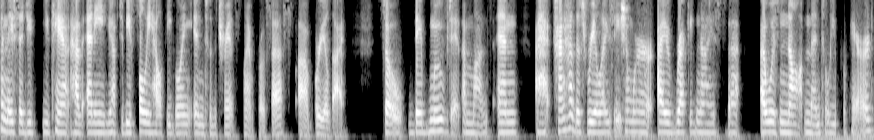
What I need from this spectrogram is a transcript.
and they said you you can't have any. You have to be fully healthy going into the transplant process, um, or you'll die. So they moved it a month, and I kind of had this realization where I recognized that I was not mentally prepared.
